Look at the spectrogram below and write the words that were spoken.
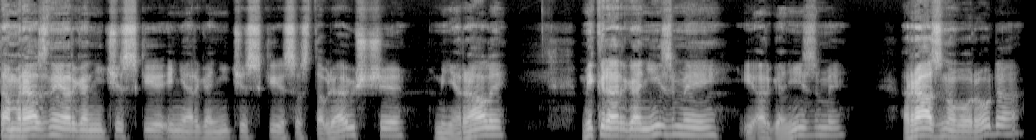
Там разные органические и неорганические составляющие, минералы, микроорганизмы и организмы разного рода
